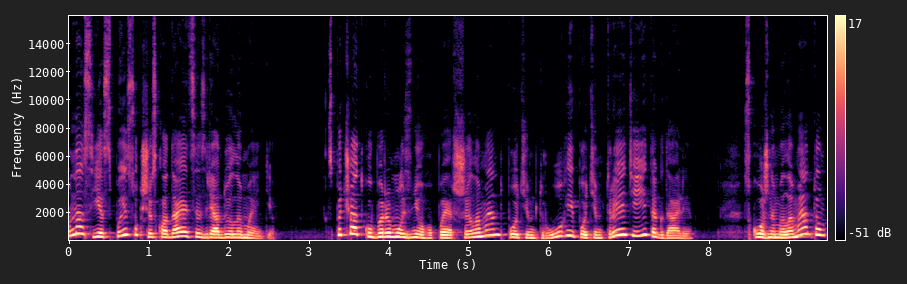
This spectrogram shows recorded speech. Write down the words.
у нас є список, що складається з ряду елементів. Спочатку беремо з нього перший елемент, потім другий, потім третій і так далі. З кожним елементом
